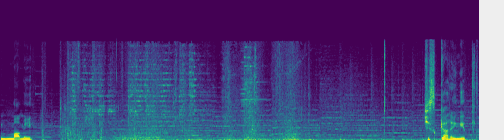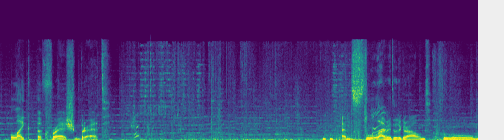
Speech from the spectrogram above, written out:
Mommy. She's cutting it like a fresh bread. and slam it to the ground. Boom.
